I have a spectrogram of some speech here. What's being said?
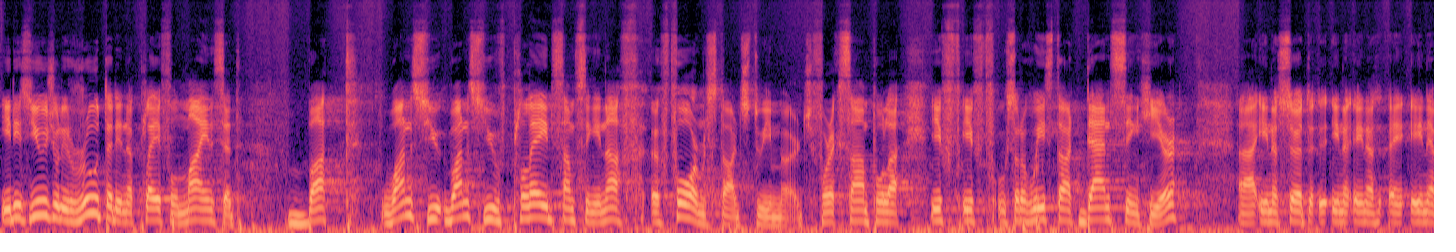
It is usually rooted in a playful mindset, but once, you, once you've played something enough, a form starts to emerge. For example, uh, if, if sort of we start dancing here, uh, in a certain in a, in a, in a,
